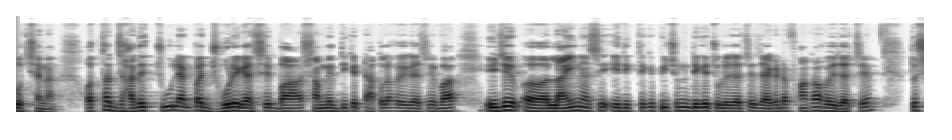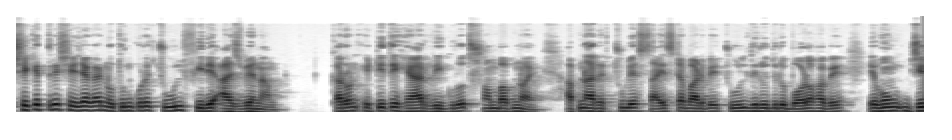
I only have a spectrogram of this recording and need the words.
করছে না। অর্থাৎ যাদের চুল একবার ঝরে গেছে বা সামনের দিকে টাকলা হয়ে গেছে বা এই যে লাইন আছে এদিক থেকে পিছনের দিকে চলে যাচ্ছে, জায়গাটা ফাঁকা হয়ে যাচ্ছে, তো সেক্ষেত্রে সেই জায়গায় নতুন করে চুল ফিরে আসবে না। কারণ এটিতে হেয়ার রিগ্রোথ সম্ভব নয়। আপনার চুলের সাইজটা বাড়বে, চুল ধীরে ধীরে বড় হবে এবং যে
